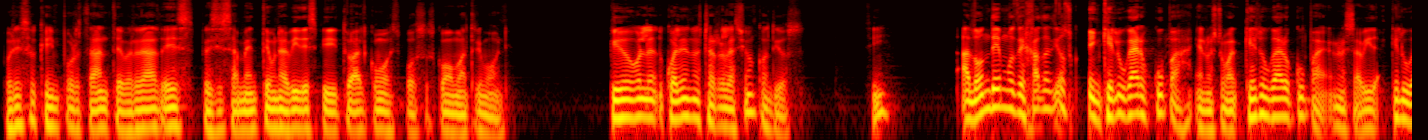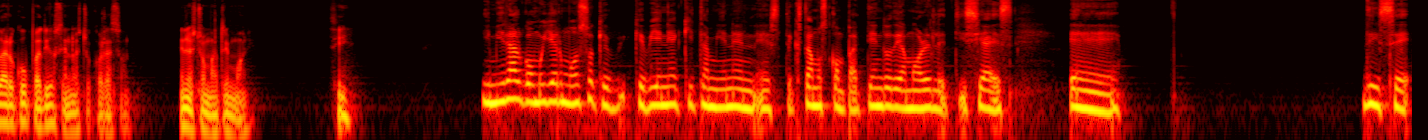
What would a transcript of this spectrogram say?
Por eso qué importante, ¿verdad? Es precisamente una vida espiritual como esposos, como matrimonio. ¿Qué- ¿Cuál es nuestra relación con Dios? ¿Sí? ¿A dónde hemos dejado a Dios? ¿En qué lugar ocupa en nuestro qué lugar ocupa en nuestra vida? ¿Qué lugar ocupa Dios en nuestro corazón, en nuestro matrimonio? Sí. Y mira algo muy hermoso que, que viene aquí también en este que estamos compartiendo de Amores Leticia es eh, dice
